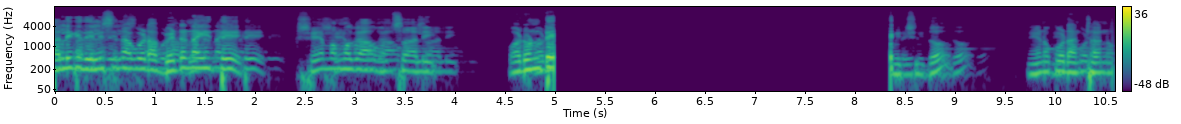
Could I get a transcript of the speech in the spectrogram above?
తల్లికి తెలిసినా కూడా బిడ్డనైతే క్షేమముగా ఉంచాలి. వాడుంటే ఇచ్చిందో నేను కూడా అంటాను.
